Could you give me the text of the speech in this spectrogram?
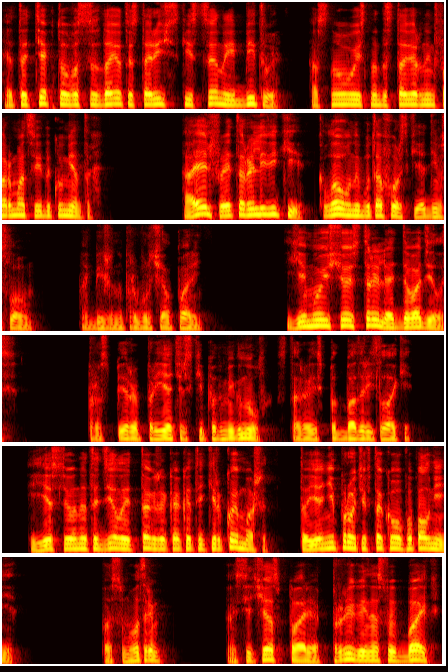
Это те, кто воссоздает исторические сцены и битвы, основываясь на достоверной информации и документах. А эльфы — это ролевики, клоуны бутафорские, одним словом. Обиженно пробурчал парень. Ему еще и стрелять доводилось. Проспера приятельски подмигнул, стараясь подбодрить Лаки. Если он это делает так же, как этой киркой машет, то я не против такого пополнения. Посмотрим. А сейчас, паря, прыгай на свой байк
